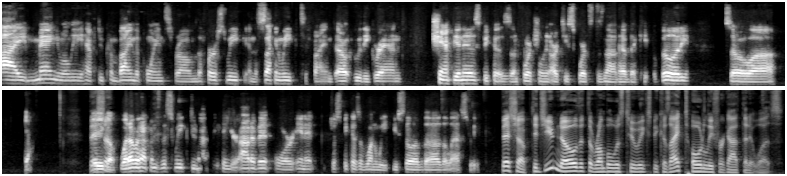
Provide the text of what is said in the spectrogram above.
I manually have to combine the points from the first week and the second week to find out who the grand champion is because unfortunately RT Sports does not have that capability. So uh, there you go. Bishop, Whatever happens this week, do not think that you're out of it or in it just because of one week. You still have the the last week. Bishop, did you know that the Rumble was two weeks? Because I totally forgot that it was.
